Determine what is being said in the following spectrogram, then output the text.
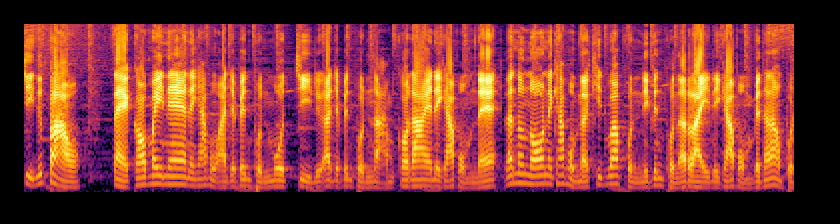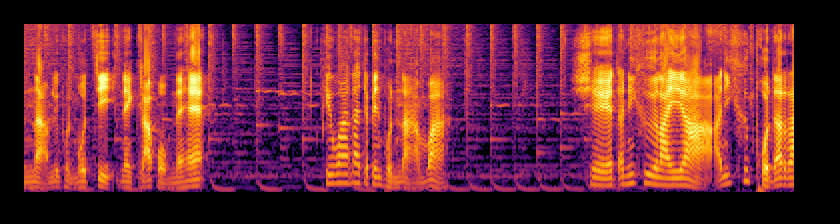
จิหรือเปล่าแต่ก็ไม่แน่นะครับผมอาจจะเป็นผลโมจิหรืออาจจะเป็นผลหนามก็ได้นะครับผมนะและน้องๆนะครับผมนะคิดว่าผลนี้เป็นผลอะไรนะครับผมเป็นทางด้านของผลหนามหรือผลโมจินะครับผมนะฮะพี่ว่าน่าจะเป็นผลหนามว่ะ เชดอันนี้คืออะไรอะ อันนี้คือผลอะไร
